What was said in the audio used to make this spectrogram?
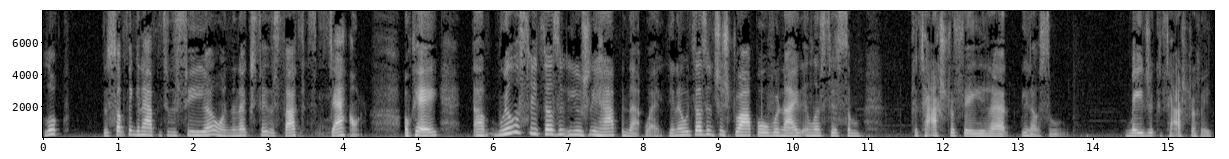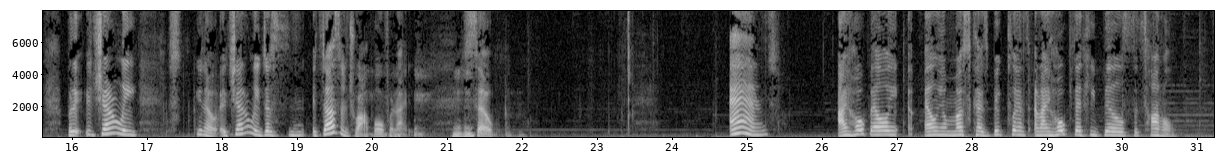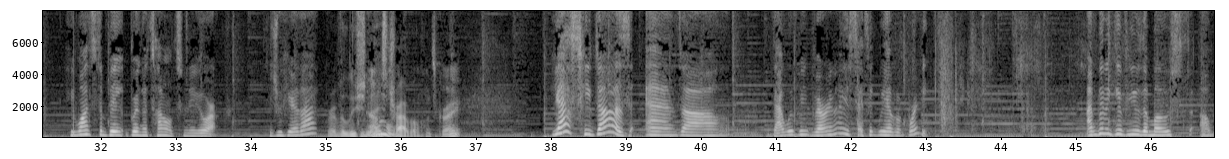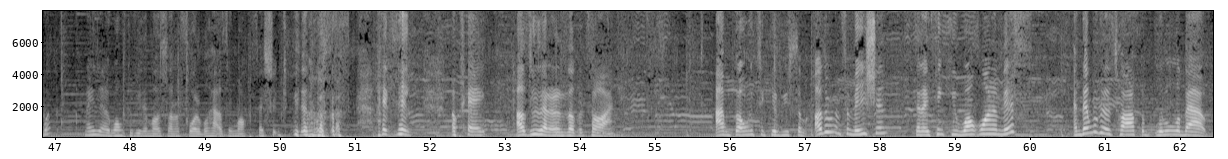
look there's something can happen to the ceo and the next day the stock is down okay um, real estate doesn't usually happen that way you know it doesn't just drop overnight unless there's some catastrophe that you know some major catastrophe but it, it generally you know, it generally does. It doesn't drop overnight. Mm-hmm. So, and I hope Eli- Elon Musk has big plans, and I hope that he builds the tunnel. He wants to bring, bring a tunnel to New York. Did you hear that? Revolutionize No. travel. That's great. Yes, he does, and uh, that would be very nice. I think we have a break. I'm going to give you the most. Uh, what? maybe I won't give you the most unaffordable housing markets. I should give you the most. I think, okay, I'll do that at another time. I'm going to give you some other information that I think you won't want to miss, and then we're going to talk a little about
